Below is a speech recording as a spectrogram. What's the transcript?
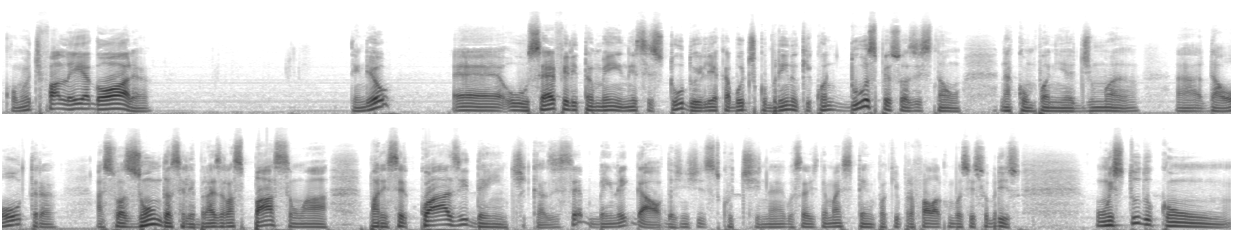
como eu te falei agora. Entendeu? É, o Cerf, ele também, nesse estudo, ele acabou descobrindo que quando duas pessoas estão na companhia de uma uh, da outra, as suas ondas cerebrais elas passam a parecer quase idênticas. Isso é bem legal da gente discutir, né? Gostaria de ter mais tempo aqui para falar com vocês sobre isso. Um estudo com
